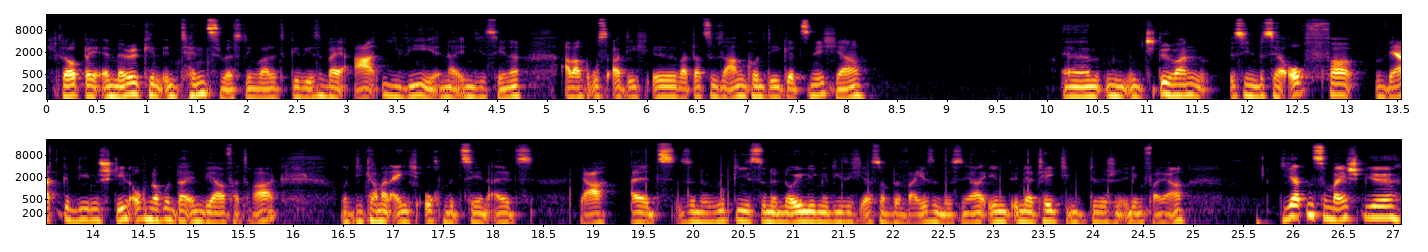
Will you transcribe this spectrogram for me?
Ich glaube, bei American Intense Wrestling war das gewesen, bei AIW in der Indie-Szene. Aber großartig, äh, was dazu sagen konnte ich jetzt nicht, ja. Ähm, Im Titel waren, ist ihnen bisher auch verwehrt geblieben, stehen auch noch unter NWA-Vertrag. Und die kann man eigentlich auch mitzählen als ja, als so eine Rookies, so eine Neulinge, die sich erst noch beweisen müssen, ja, eben in der Take-Team-Division in dem Fall, ja. Die hatten zum Beispiel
